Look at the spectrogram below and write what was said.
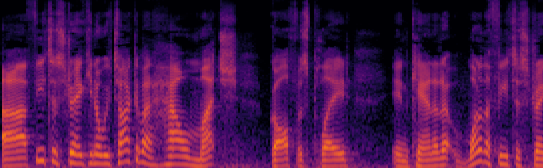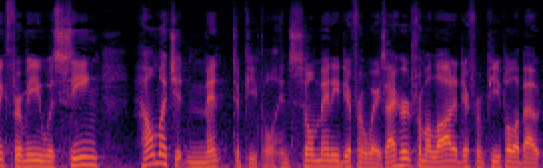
Uh, feats of strength. You know, we've talked about how much golf was played in Canada. One of the feats of strength for me was seeing how much it meant to people in so many different ways. I heard from a lot of different people about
